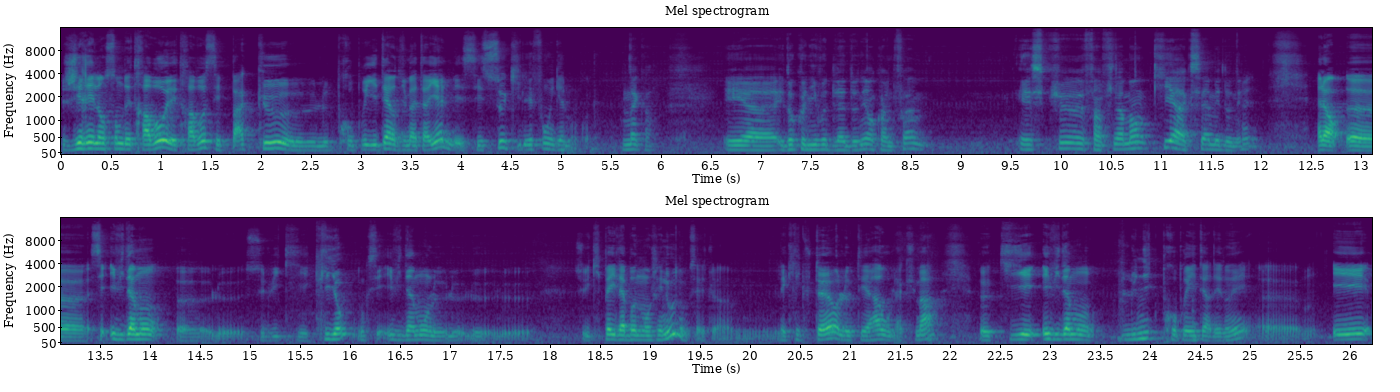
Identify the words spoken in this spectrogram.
gérer l'ensemble des travaux. Et les travaux, c'est pas que le propriétaire du matériel, mais c'est ceux qui les font également. D'accord. Euh, et, donc au niveau de la donnée, encore une fois, est-ce que, enfin finalement, qui a accès à mes données? Alors, euh, c'est évidemment euh, le, celui qui est client, donc c'est évidemment le, celui qui paye l'abonnement chez nous, donc c'est l'agriculteur, le TA ou la CUMA, qui est évidemment l'unique propriétaire des données. et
